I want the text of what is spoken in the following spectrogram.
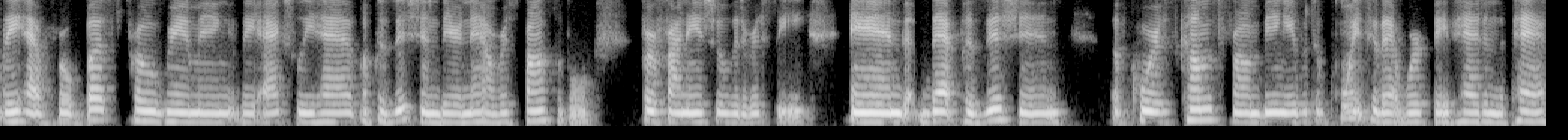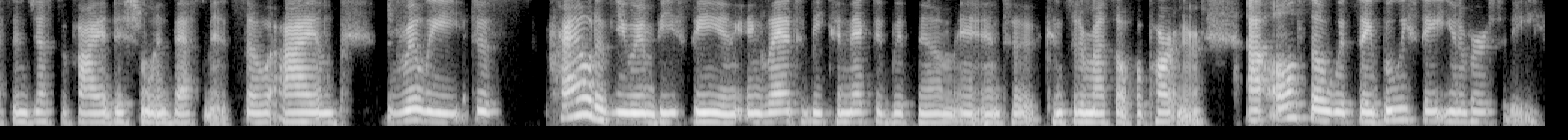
They have robust programming. They actually have a position there now responsible for financial literacy. And that position, of course, comes from being able to point to that work they've had in the past and justify additional investments. So I am really just proud of UMBC and, and, glad to be connected with them and, and, to consider myself a partner. I also would say Bowie State University.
